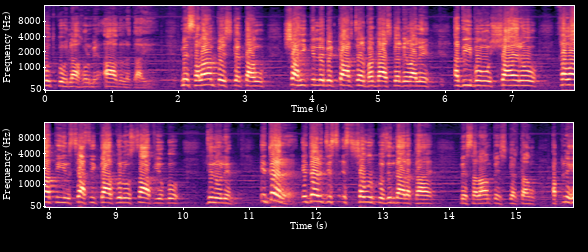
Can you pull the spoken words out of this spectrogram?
خود کو لاہور میں آگ لگائی۔ میں سلام پیش کرتا ہوں شاہی قلعے میں ٹارچر برداشت کرنے والے ادیبوں، شاعروں، خواتین، سیاسی کارکنوں، صحافیوں کو جنہوں نے ادھر ادھر جس اس شعور کو زندہ رکھا ہے، میں سلام پیش کرتا ہوں اپنے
